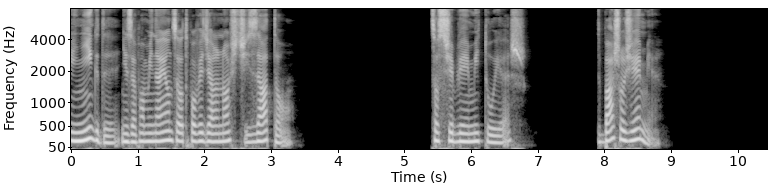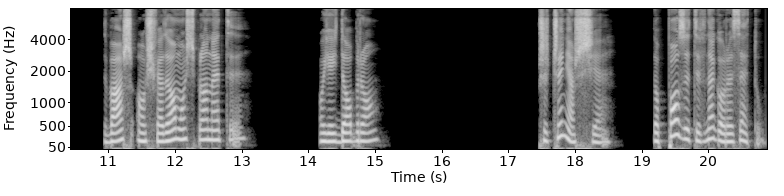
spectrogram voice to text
i nigdy nie zapominając o odpowiedzialności za to, co z siebie emitujesz, dbasz o Ziemię, dbasz o świadomość planety, o jej dobro, przyczyniasz się do pozytywnego resetu.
